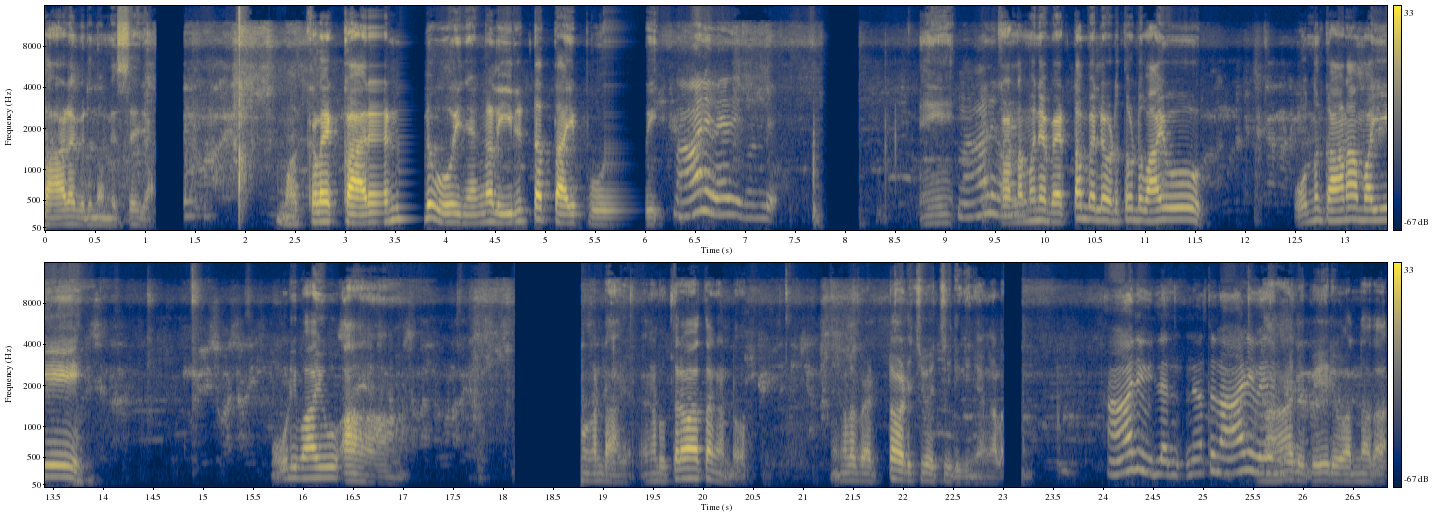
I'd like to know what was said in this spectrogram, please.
താഴെ വരുന്ന മെസ്സേജാ മക്കളെ കരണ്ട് പോയി. ഞങ്ങൾ ഇരുട്ടത്തായി പോയി. നാല് പേരുണ്ട് കണ്ണമ്മനെ വെട്ടം വല്ലതും എടുത്തോണ്ട് വായു. ഒന്നും കാണാൻ വയ്യേ. ഓടി വായു. ആ. കണ്ട ഞങ്ങളുടെ ഉത്തരവാദിത്തം കണ്ടോ? ഞങ്ങൾ വെട്ടം അടിച്ചു വെച്ചിരിക്കും ഞങ്ങൾ. ആരുമില്ല ഇന്നത്തെ നാല് പേര് നാല് പേര് വന്നതാ.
